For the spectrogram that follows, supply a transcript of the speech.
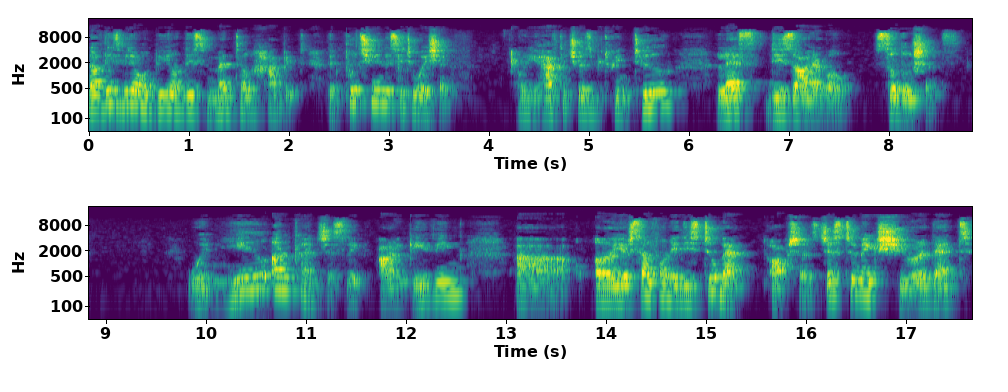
Now, this video will be on this mental habit that puts you in the situation where you have to choose between two less desirable solutions. When you unconsciously are giving uh, uh, yourself only these two bad options just to make sure that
